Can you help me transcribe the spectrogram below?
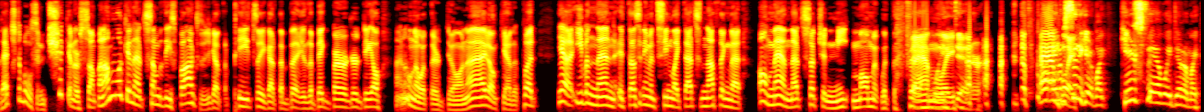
vegetables and chicken or something. I'm looking at some of these boxes. You got the pizza, you got the the big burger deal. I don't know what they're doing. I don't get it. But yeah, even then, it doesn't even seem like that's nothing that. Oh man, that's such a neat moment with the family. family dinner. the And I'm sitting here, I'm like, here's family dinner. I'm like,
